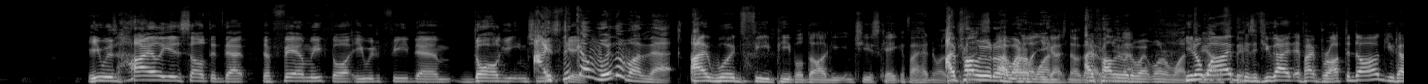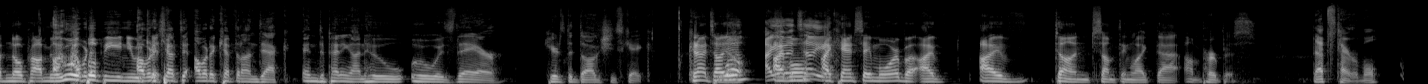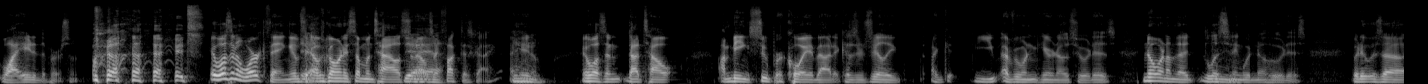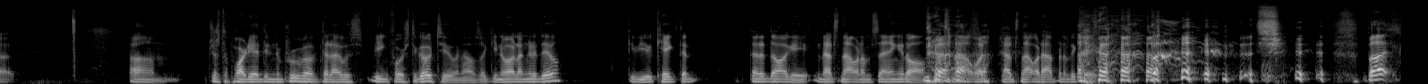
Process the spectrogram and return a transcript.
He was highly insulted that the family thought he would feed them dog eating cheesecake. I think I'm with him on that. I would feed people dog eating cheesecake if I had no other I probably choice. would have I went want to one let on you one. guys know that. I would probably do would have that. went one on one. You know to be honest why? Because if you guys, if I brought the dog, you'd have no problem. You're I like, Ooh, puppy, and you I would would have kiss kept it. I would have kept it on deck, and depending on who who was there, here's the dog cheesecake. it. Can I tell Well, you? I gotta won't- tell you- I can't say more, but I've I've done something like that on purpose. That's terrible. Well, I hated the person. it's It wasn't a work thing. It was like Yeah. I was going to someone's house and I was yeah. like, "Fuck this guy, I hate him." It wasn't. That's how I'm being super coy about it because there's really. I, you, everyone here knows who it is. No one on the listening would know who it is, but it was a, um, just a party I didn't approve of that I was being forced to go to, and I was like, you know what I'm gonna do? Give you a cake that that a dog ate, and that's not what I'm saying at all. That's not what that's not what happened to the cake. but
